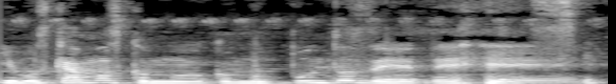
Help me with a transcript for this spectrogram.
y buscamos como, como puntos de... de-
